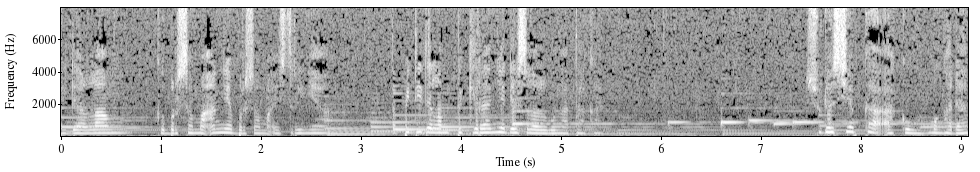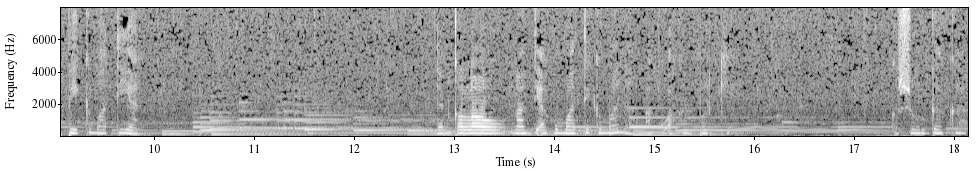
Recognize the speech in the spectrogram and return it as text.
di dalam kebersamaannya bersama istrinya, di dalam pikirannya dia selalu mengatakan, "Sudah siapkah aku menghadapi kematian?" Dan kalau nanti aku mati ke mana aku akan pergi? Ke surga kah?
